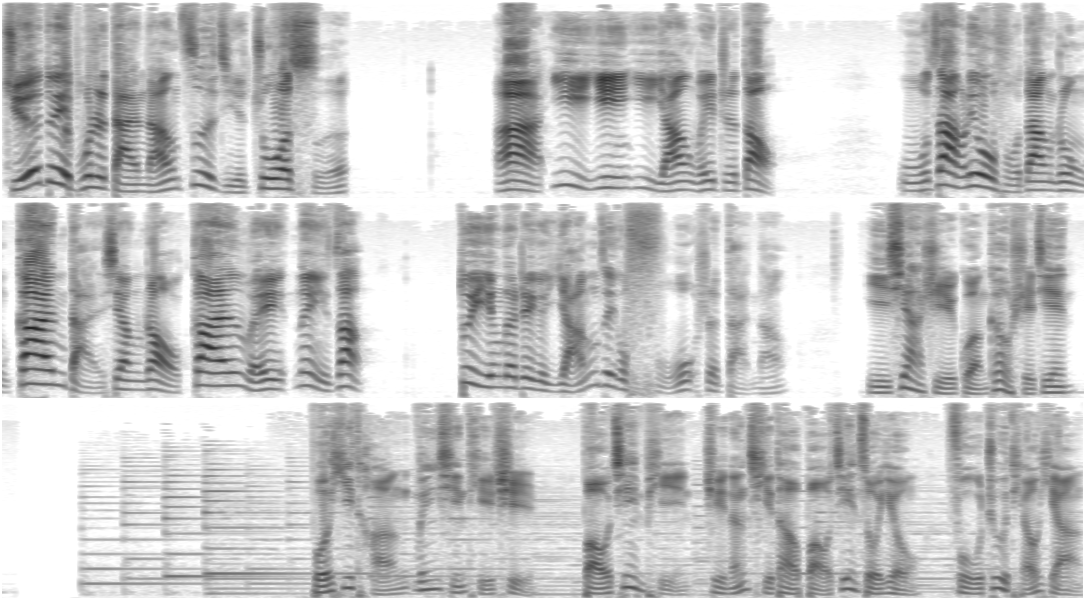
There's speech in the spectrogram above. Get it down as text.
绝对不是胆囊自己作死，啊，一阴一阳为之道，五脏六腑当中，肝胆相照，肝为内脏。对应的这个阳，这个腑是胆囊。以下是广告时间。博一堂温馨提示：保健品只能起到保健作用，辅助调养；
